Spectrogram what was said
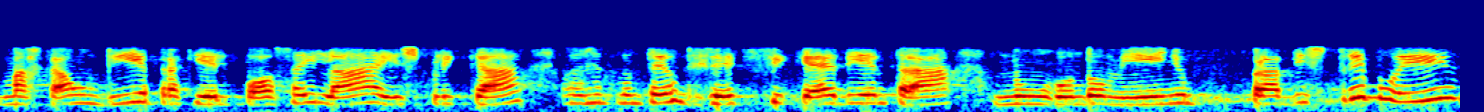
marcar um dia para que ele possa ir lá e explicar. A gente não tem o direito sequer de entrar num condomínio para distribuir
